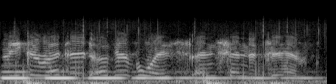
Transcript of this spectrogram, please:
Make a record of your voice and send it to him.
